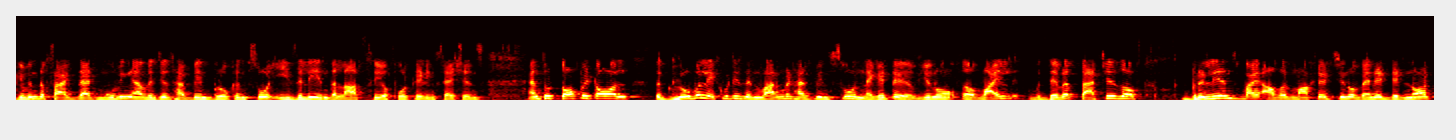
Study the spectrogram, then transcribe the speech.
given the fact that moving averages have been broken so easily in the last three or four trading sessions. And to top it all, the global equities environment has been so negative. You know, uh, while there were patches of brilliance by our markets, you know, when it did not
